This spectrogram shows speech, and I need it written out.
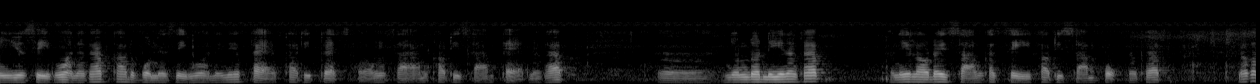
มีอยู่สี่งวดนะครับ เข้าที่บนในสี่งวดในนี้แปดเข้าที่แปดสองสามเข้าที่สามแปดนะครับอ่ายังเดินดีนะครับ อันนี้เราได้สามกับสี่เข้าที่สามหกนะครับ แล้วก็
